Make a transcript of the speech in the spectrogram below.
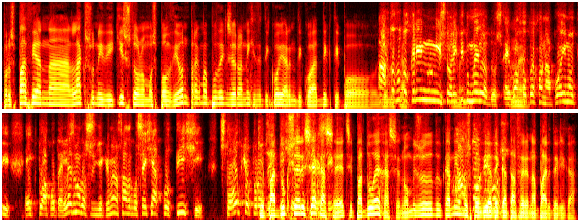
προσπάθεια να αλλάξουν οι διοικήσεις των Ομοσπονδιών, πράγμα που δεν ξέρω αν είχε θετικό ή αρνητικό αντίκτυπο. Αυτό θα το κρίνουν οι ιστορικοί ναι. του μέλλοντος. Εγώ ναι. αυτό που έχω να πω είναι ότι εκ του αποτελέσματος ο συγκεκριμένος άνθρωπος έχει αποτύχει στο όποιο project. Και παντού ξέρεις, έχασε έτσι. Παντού έχασε. Νομίζω ότι καμία Ομοσπονδία δεν κατάφερε να πάρει τελικά.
